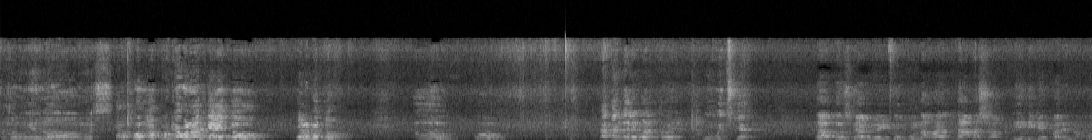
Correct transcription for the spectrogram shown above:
Tangilangas. Kapag, kapag kawalan niya ito, ano ba to? Oo, oo. Tatanggalin mo na to eh, yung witch niya. Tapos gagawin ko, kung nakatakas siya, didikit pa rin ako.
